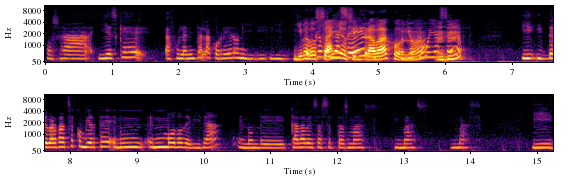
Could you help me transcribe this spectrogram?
O sea, y es que a fulanita la corrieron y... Lleva dos años sin trabajo, ¿no? ¿Yo qué voy a hacer? Y, y, de verdad se convierte en un, en un modo de vida en donde cada vez aceptas más y más y más. Y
